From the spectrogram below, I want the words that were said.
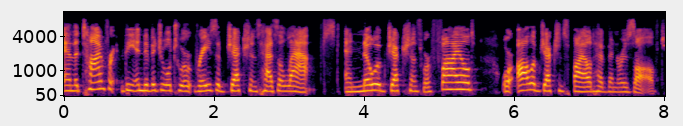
and the time for the individual to raise objections has elapsed and no objections were filed or all objections filed have been resolved.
